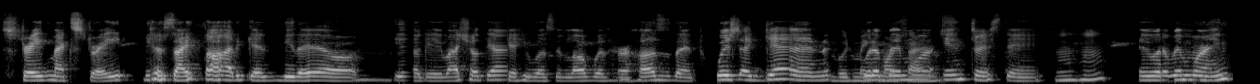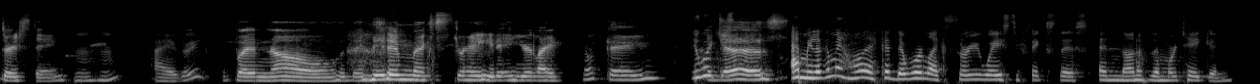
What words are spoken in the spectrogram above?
straight Max straight because I thought que el video y lo que iba a shotear que he was in love with her husband, which again Would make would have more been more interesting. mm-hmm. It would have been more interesting. Mm-hmm. I agree. But no, they made him Max straight, and you're like, okay, They were I just guess. A mí lo que me jode es que there were like three ways to fix this and none of them were taken.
